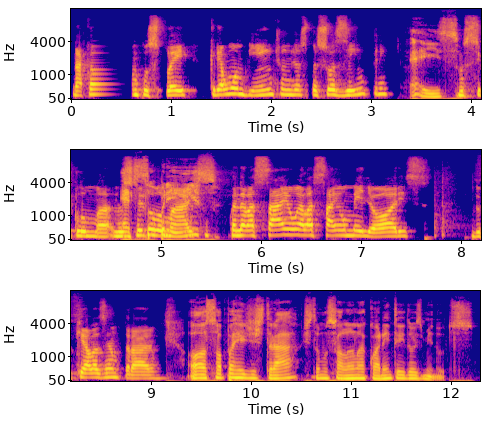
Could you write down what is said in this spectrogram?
na Campus Play, criar um ambiente onde as pessoas entrem é isso. no ciclo, no é ciclo mágico. Isso. Quando elas saiam, elas saiam melhores do que elas entraram. Ó, só para registrar, estamos falando há 42 minutos.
